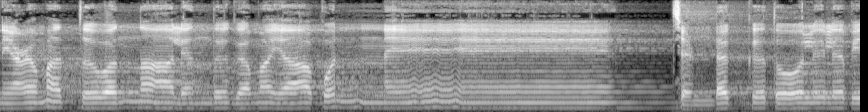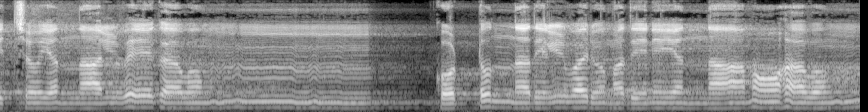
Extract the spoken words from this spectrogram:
ഞാമത്ത് വന്നാലെന്ത് ഗമയാ പൊന്നേ? ചെണ്ടക്ക് തോൽ ലഭിച്ചു എന്നാൽ വേഗവും കൊട്ടുന്നതിൽ വരുമതിന് എന്നാ മോഹവും.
